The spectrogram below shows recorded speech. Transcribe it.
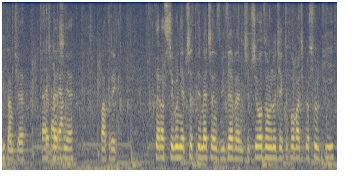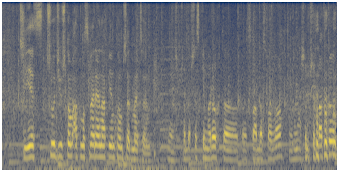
witam Cię Cześć, serdecznie, Patryk. Teraz szczególnie przed tym meczem z Widzewem, czy przychodzą ludzie kupować koszulki, czy jest czuć już tą atmosferę napiętą przed meczem? Wiesz, przede wszystkim ruch to, to słabe słowo w naszym przypadku,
